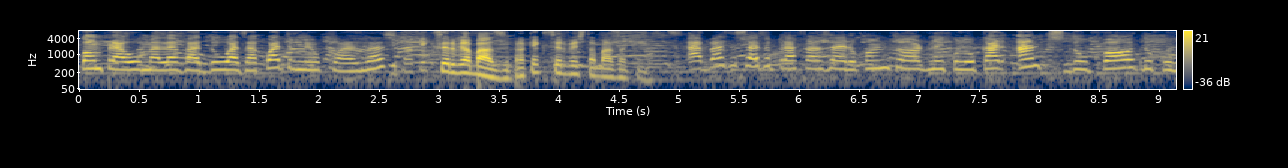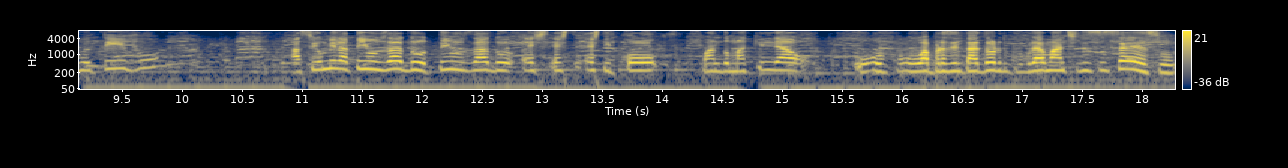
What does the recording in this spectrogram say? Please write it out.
Compra uma, leva duas a 4 mil kwanzas. Para que, que serve a base? Para que, que serve esta base aqui? A base serve para fazer o contorno e colocar antes do pó, do corretivo. A Silmila tem usado, tem usado este, este, este pó quando maquilha o, o- o apresentador do programa antes do sucesso.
